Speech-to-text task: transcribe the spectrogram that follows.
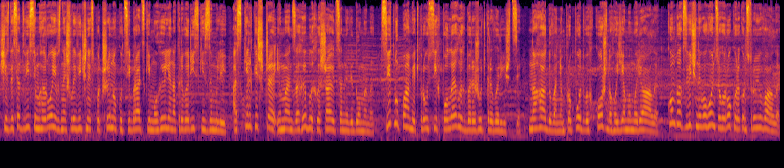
68 героїв знайшли вічний спочинок у цій братській могилі на Криворізькій землі. А скільки ще імен загиблих лишаються невідомими. Світлу пам'ять про усіх полеглих бережуть криворіжці. Нагадуванням про подвиг кожного є меморіали. Комплекс Вічний вогонь цього року реконструювали.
